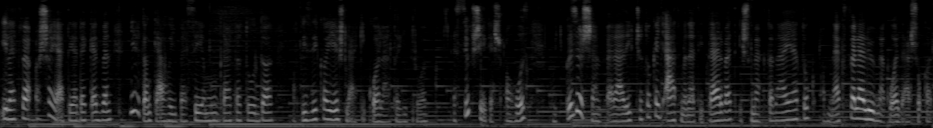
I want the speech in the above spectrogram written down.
illetve a saját érdekedben nyíltan kell, hogy beszélj a munkáltatóddal a fizikai és lelki korlátaidról. Ez szükséges ahhoz, hogy közösen felállítsatok egy átmeneti tervet és megtaláljátok a megfelelő megoldásokat.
